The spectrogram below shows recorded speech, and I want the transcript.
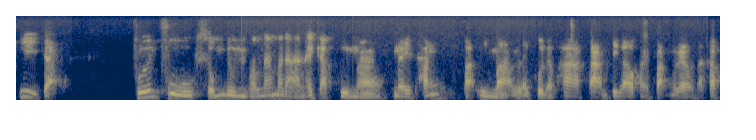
ที่จะฟื้นฟูสมดุลของน้ำบาดาลให้กลับคืนมาในทั้งปริมาณและคุณภาพตามที่เราให้ฟังแล้วนะครับ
